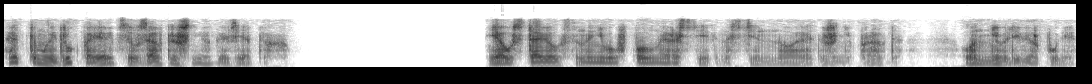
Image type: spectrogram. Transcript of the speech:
Это, мой друг, появится в завтрашних газетах. Я уставился на него в полной растерянности, но это же неправда. Он не в Ливерпуле.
